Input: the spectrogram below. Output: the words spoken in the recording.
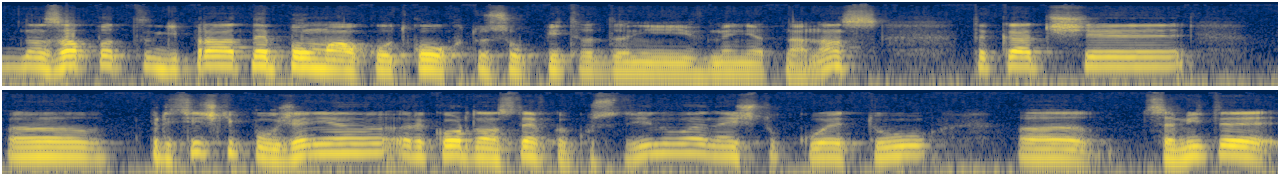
на Запад ги правят не по-малко, отколкото се опитват да ни вменят на нас. Така че, при всички положения, рекорда на Стевка Костадинова е нещо, което самите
